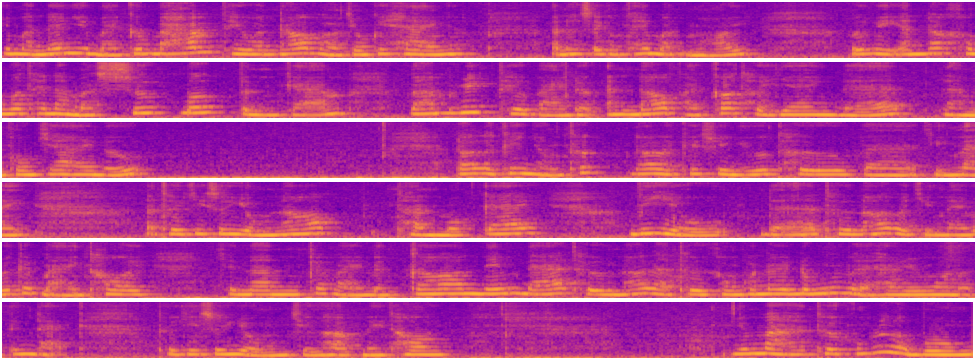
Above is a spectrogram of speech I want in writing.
Nhưng mà nếu như bạn cứ bám theo anh đó vào trong cái hang á, anh đó sẽ cảm thấy mệt mỏi. Bởi vì anh đó không có thể nào mà xước bớt tình cảm, bám riết theo bạn được. Anh đó phải có thời gian để làm con trai nữa đó là cái nhận thức, đó là cái suy nghĩ của thư và chuyện này. Thư chỉ sử dụng nó thành một cái ví dụ để thư nói về chuyện này với các bạn thôi. Cho nên các bạn đừng có ném đá thư, nói là thư không có nói đúng về Harry Potter tiếng đạt. Thư chỉ sử dụng trường hợp này thôi. Nhưng mà thư cũng rất là buồn,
